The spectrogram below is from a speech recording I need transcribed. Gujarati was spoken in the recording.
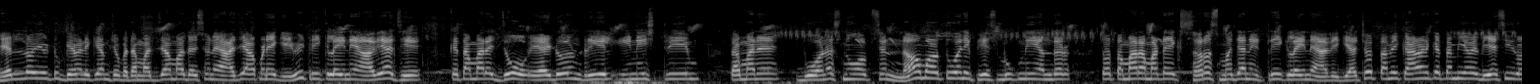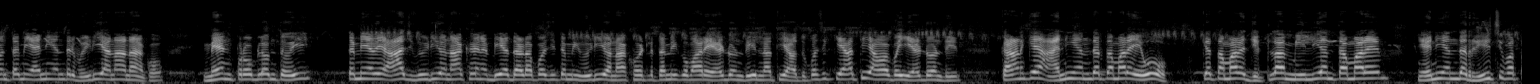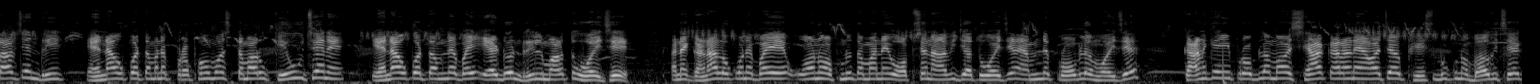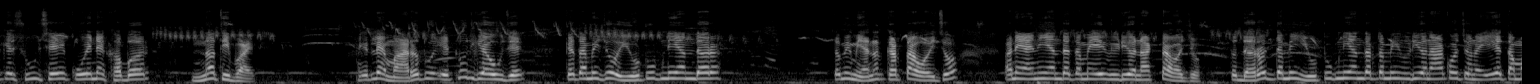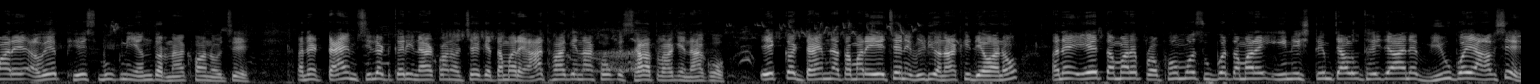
હેલો યુટ્યુબ ફેમિલી કેમ છો? બધા મજામાં દર્શો ને? આજે આપણે એક એવી ટ્રીક લઈને આવ્યા છે કે તમારે જો એડોન રીલ ઇન સ્ટ્રીમ તમારે બોનસનું ઓપ્શન ન મળતું હોય ને ફેસબુકની અંદર, તો તમારા માટે એક સરસ મજાની ટ્રીક લઈને આવી ગયા છો. તમે કારણ કે તમે હવે બેસી રહો તમે એની અંદર વિડીયા ના નાખો. મેન પ્રોબ્લેમ તો એ તમે હવે આ જ વીડિયો નાખો ને બે દાડા પછી તમે વીડિયો નાખો એટલે તમે કહો મારે એડોન રીલ નથી આવતું. પછી ક્યાંથી આવે ભાઈ એડોન રીલ કારણ કે આની અંદર તમારે એવો કે તમારે જેટલા મિલિયન તમારે એની અંદર રીચ બતાવશે ને રીચ એના ઉપર તમને પરફોર્મન્સ તમારું કેવું છે ને, એના ઉપર તમને ભાઈ એડોન રીલ મળતું હોય છે. અને ઘણા લોકોને ભાઈ ઓન ઓફનું તમને ઓપ્શન આવી જતું હોય છે, એમને પ્રોબ્લેમ હોય છે. કારણ કે એ પ્રોબ્લેમ હવે શા કારણે આવે છે? ફેસબુકનો બગ છે કે શું છે એ કોઈને ખબર નથી ભાઈ. એટલે મારે તો એટલું જ કહેવું છે કે તમે જો યુટ્યુબની અંદર તમે મહેનત કરતા હોય છો અને એની અંદર તમે એ વીડિયો નાખતા હોય તો દરરોજ તમે યુટ્યુબની અંદર તમે વીડિયો નાખો છો ને, એ તમારે હવે ફેસબુકની અંદર નાખવાનો છે. અને ટાઈમ સિલેક્ટ કરી નાખવાનો છે કે તમારે આઠ વાગે નાખો કે સાત વાગે નાખો. એક જ ટાઈમના તમારે એ છે ને વીડિયો નાખી દેવાનો. અને એ તમારે પરફોર્મન્સ ઉપર તમારે ઇન સ્ટ્રીમ ચાલુ થઈ જાય અને વ્યૂ ભાઈ આવશે.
